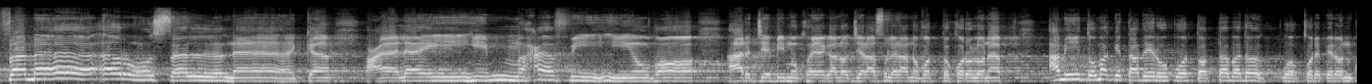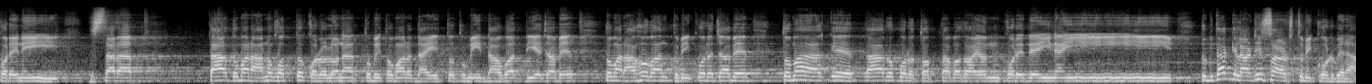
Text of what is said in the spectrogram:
فما أرسلناك عليهم حفيظا আর যে বিমুখ হয়ে গেল যে রাসূলের আনুগত্য করলো না আমি তোমাকে তাদের উপর তত্ত্বাবধায়ক করে প্রেরণ করে নেই। সারা তা তোমার আনুগত্য করল না, তুমি তোমার দায়িত্ব, তুমি দাওয়াত দিয়ে যাবে, তোমার আহ্বান তুমি করে যাবে, তোমাকে তার উপর তত্ত্বাবধায়ন করে দেই নাই। তুমি তাকে লাঠি চার্জ তুমি করবে না।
